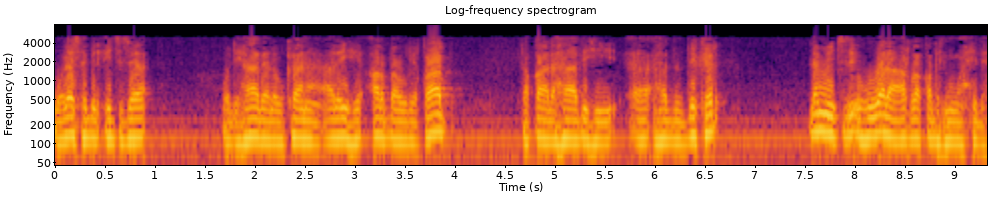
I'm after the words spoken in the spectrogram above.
وليس بالإجزاء. ولهذا لو كان عليه أربع رقاب فقال هذه آه هذا الذكر لم يجزئه ولا عن رقبة واحدة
